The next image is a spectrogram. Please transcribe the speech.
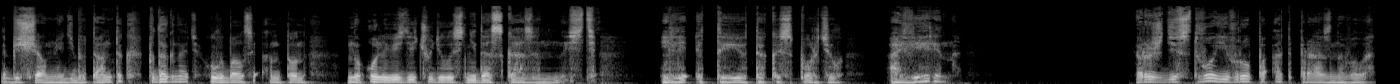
«Обещал мне дебютанток подогнать», — улыбался Антон, но Оле везде чудилась недосказанность. Или это ее так испортил Аверин? — Рождество Европа отпраздновала,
